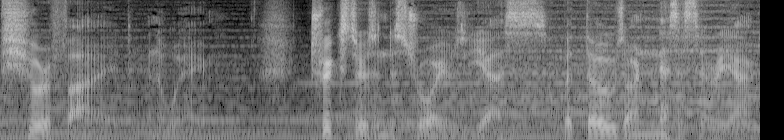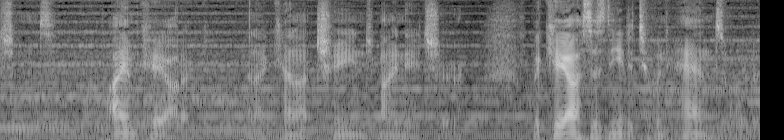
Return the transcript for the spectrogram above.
purified in a way. Tricksters and destroyers, yes, but those are necessary actions. I am chaotic, and I cannot change my nature. But chaos is needed to enhance order.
